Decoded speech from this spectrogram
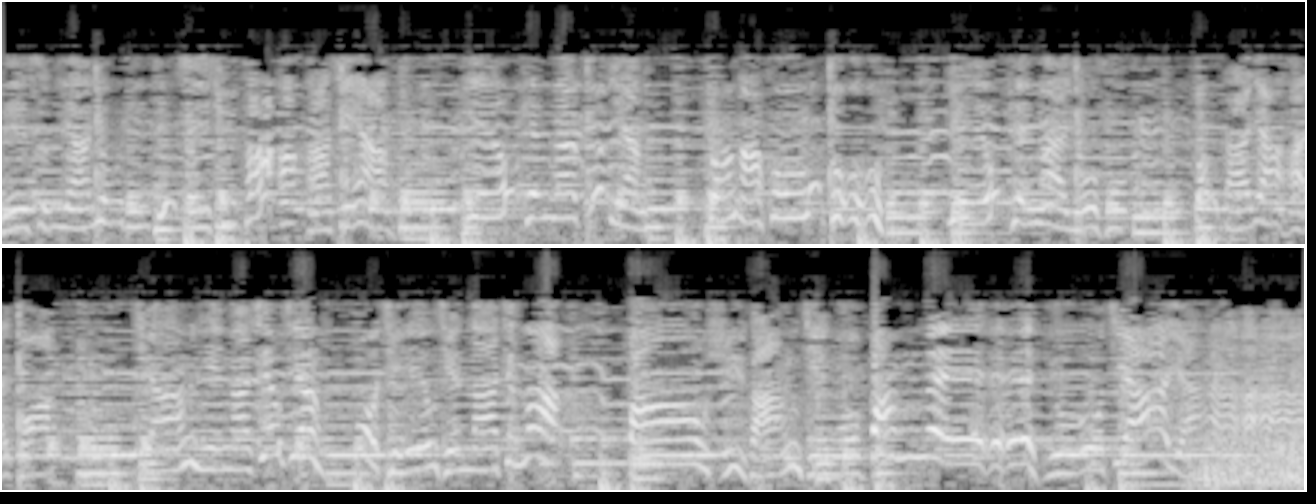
也是呀有的西去他乡，有天啊姑娘装啊风土，有天啊岳父放大呀爱挂，想念啊小香我就见。那金啊，包须当见我帮哎岳家呀。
